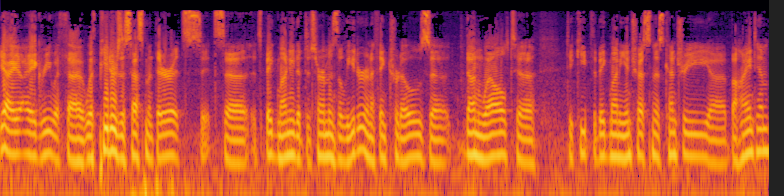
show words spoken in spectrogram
Yeah, I, I agree with uh, with Peter's assessment there. It's it's uh, it's big money that determines the leader, and I think Trudeau's uh, done well to to keep the big money interests in this country uh, behind him.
